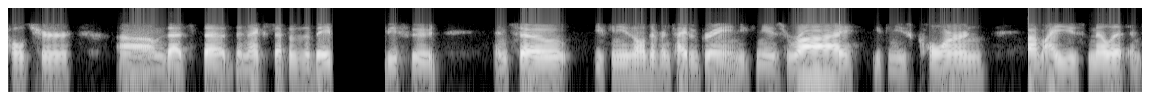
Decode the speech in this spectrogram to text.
culture. Um, that's the the next step of the baby food, and so you can use all different types of grain. You can use rye, you can use corn. Um, I use millet and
